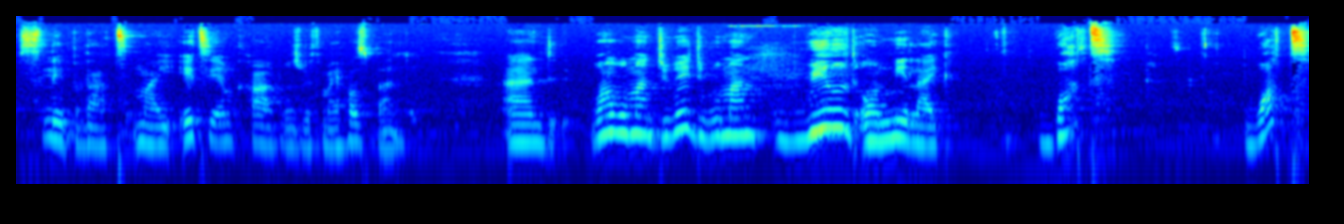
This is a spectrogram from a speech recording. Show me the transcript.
slip that my ATM card was with my husband. And one woman, the way the woman wheeled on me like, what? What?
